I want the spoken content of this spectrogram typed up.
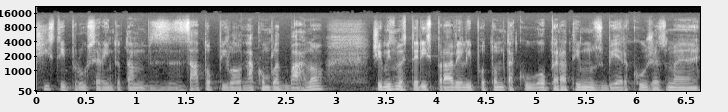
čistý prúser, im to tam zatopilo na komplet bahno. Čiže my sme vtedy spravili potom takú operatívnu zbierku, že sme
